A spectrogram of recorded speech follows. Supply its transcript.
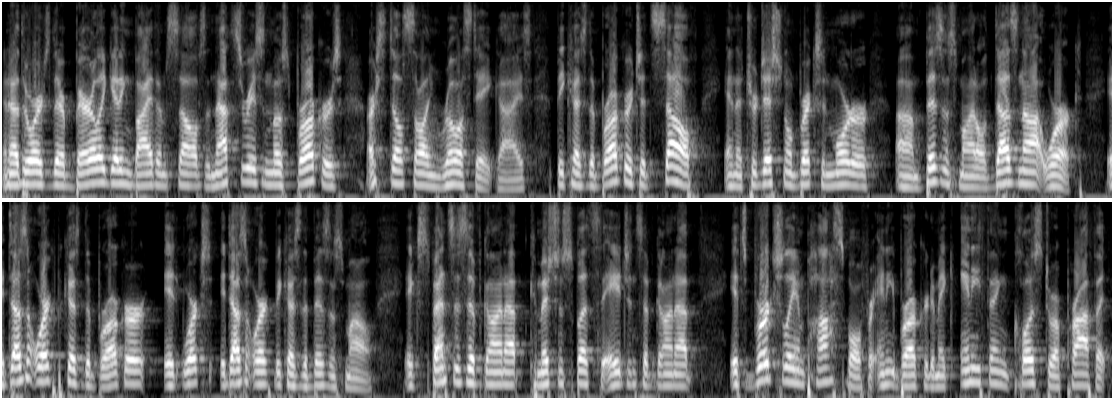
In other words, they're barely getting by themselves. And that's the reason most brokers are still selling real estate, guys, because the brokerage itself in a traditional bricks and mortar um, business model does not work. It doesn't work because the broker, it works, it doesn't work because the business model. Expenses have gone up, commission splits, the agents have gone up it's virtually impossible for any broker to make anything close to a profit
